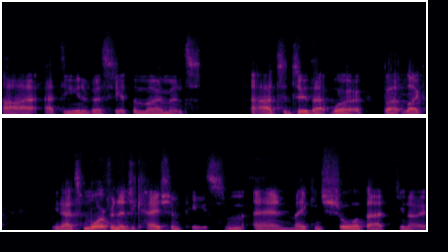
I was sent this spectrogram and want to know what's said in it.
uh, at the university at the moment uh, to do that work. But like, you know, it's more of an education piece and making sure that you know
